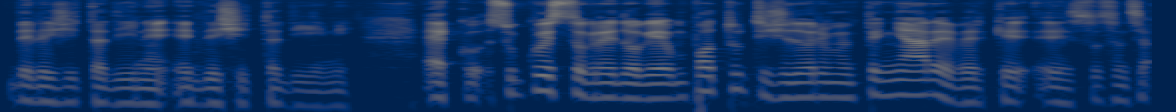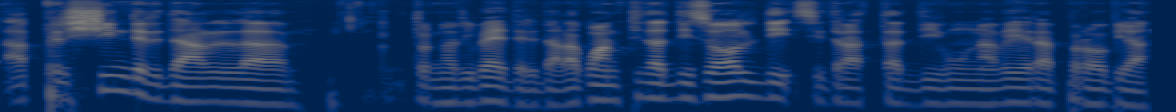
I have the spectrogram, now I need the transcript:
delle cittadine e dei cittadini. Ecco, su questo credo che un po' tutti ci dovremmo impegnare perché eh, a prescindere dal, torno a ripetere, dalla quantità di soldi, si tratta di una vera e propria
